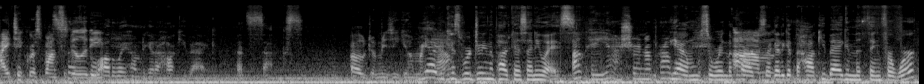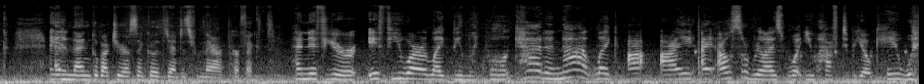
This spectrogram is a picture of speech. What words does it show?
i take I responsibility go all the way home to get a hockey bag. That sucks. oh do you want me to take you home right yeah, now because we're doing the podcast anyways. okay yeah sure no problem Yeah, so we're in the car because I Um, got to get the hockey bag and the thing for work, and, and- then go back to your house and go to the dentist from there. Perfect. And if you're if you are like being like, well, Cat and Nat, like I I, I also realize what you have to be okay with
